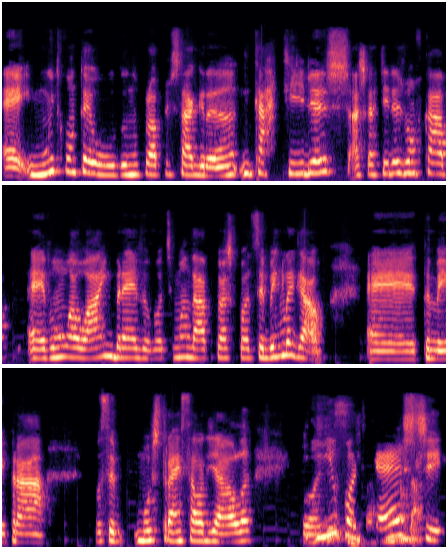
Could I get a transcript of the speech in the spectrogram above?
é, em muito conteúdo no próprio Instagram, em cartilhas. As cartilhas vão ficar, é, vão ao ar em breve. Eu vou te mandar porque eu acho que pode ser bem legal é, também para você mostrar em sala de aula. Pode e sim, o podcast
